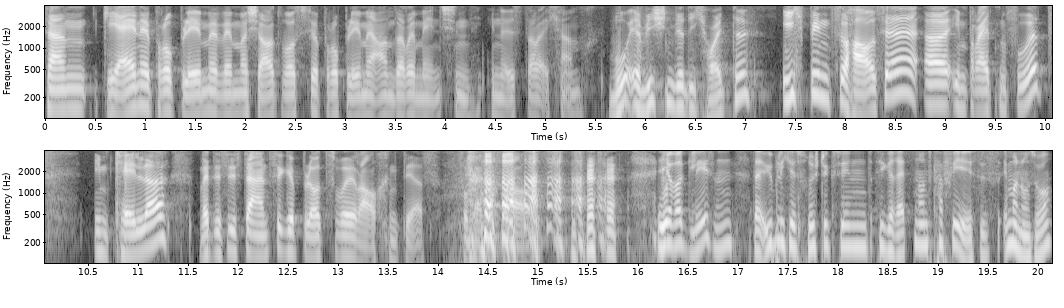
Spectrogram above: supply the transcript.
sind kleine Probleme, wenn man schaut, was für Probleme andere Menschen in Österreich haben. Wo erwischen wir dich heute? Ich bin zu Hause äh, in Breitenfurt im Keller, weil das ist der einzige Platz, wo ich rauchen darf von meiner Frau aus. ich habe gelesen, der übliches Frühstück sind Zigaretten und Kaffee. Ist es immer noch so?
